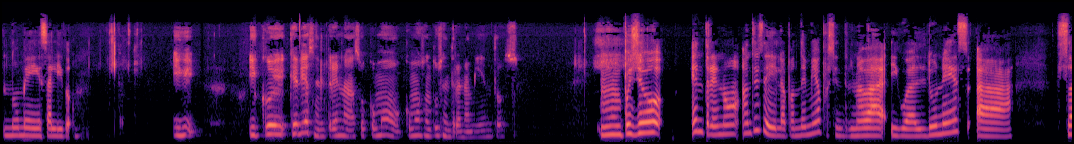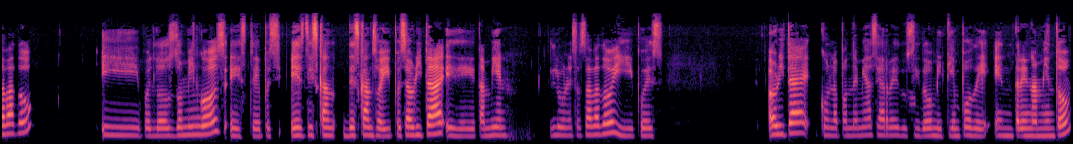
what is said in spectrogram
no me he salido. ¿Y ¿Y qué, días entrenas o cómo, cómo son tus entrenamientos? Mm, pues yo entreno, antes de la pandemia, pues entrenaba igual lunes a sábado y pues los domingos, este, pues es descanso y pues ahorita eh, también lunes a sábado y pues ahorita con la pandemia se ha reducido mi tiempo de entrenamiento,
